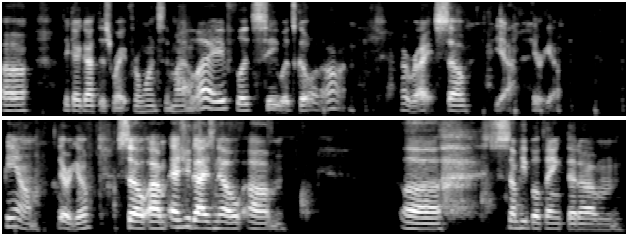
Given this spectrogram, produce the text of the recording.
Uh, I think I got this right for once in my life. Let's see what's going on. All right, so yeah, here we go. Bam. There we go. So um, as you guys know, um, uh, some people think that um,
